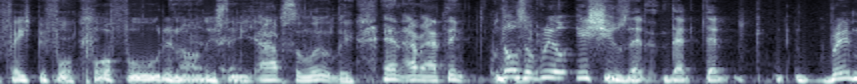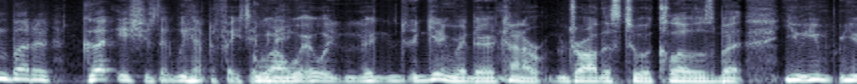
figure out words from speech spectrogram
faced before, poor food and all these things. Absolutely. And I mean, I think those are real issues that, that, that bread and butter gut issues that we have to face every well, we're, we're getting ready to kind of draw this to a close, but you, you, you,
